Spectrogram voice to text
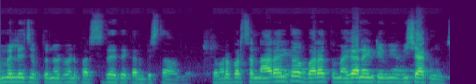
ఎమ్మెల్యే చెప్తున్నటువంటి పరిస్థితి అయితే కనిపిస్తా ఉంది. కెమెరా పర్సన్ నారాయణతో Bharat mega nine TV Visakha నుంచి.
